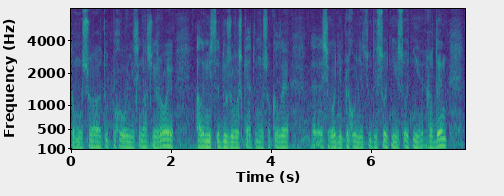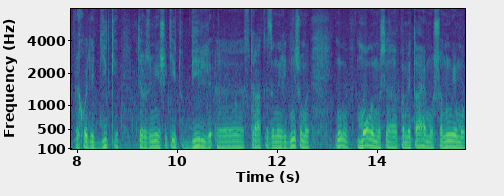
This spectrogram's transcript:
тому що тут поховані всі наші герої, але місце дуже важке, тому що коли е, сьогодні приходять сюди сотні і сотні родин, приходять дітки, ти розумієш, який тут біль, е, втрати за найріднішими. Ну, молимося, пам'ятаємо, шануємо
